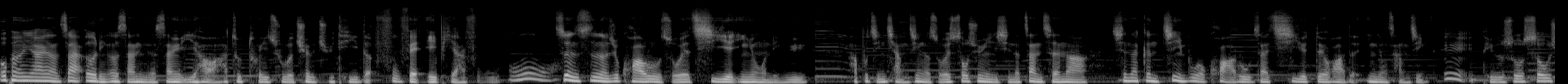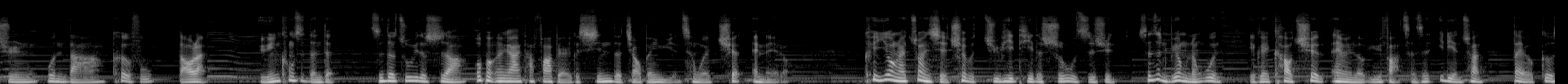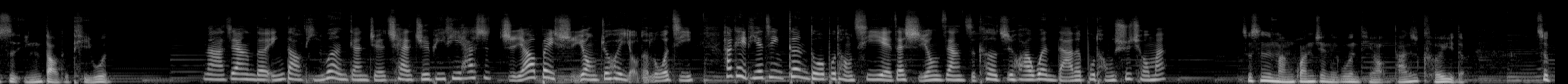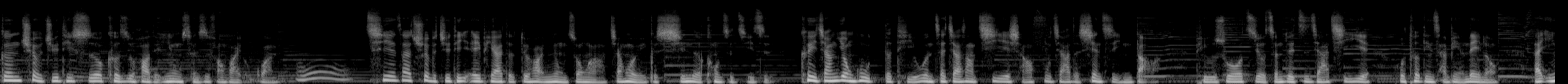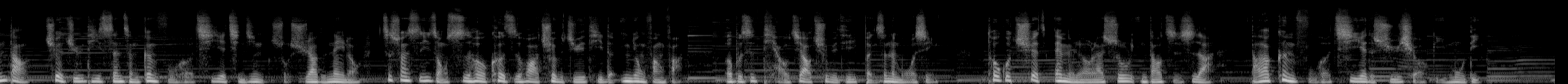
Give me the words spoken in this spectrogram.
OpenAI 呢，在二零二三年的三月一号啊，它就推出了 ChatGPT 的付费 API 服务，哦，正式呢就跨入所谓的企业应用的领域。它不仅抢进了所谓搜寻引擎的战争啊，现在更进一步的跨入在企业对话的应用场景，嗯，比如说搜寻、问答、客服、导览、语音控制等等。值得注意的是啊，OpenAI 它发表一个新的脚本语言，称为 ChatML。可以用来撰写 Chat GPT 的输入资讯，甚至你不用人问，也可以靠 Chat ML 语法产生一连串带有各式引导的提问。那这样的引导提问，感觉 Chat GPT 它是只要被使用就会有的逻辑，它可以贴近更多不同企业在使用这样子客制化问答的不同需求吗？这是蛮关键的一个问题哦。答案是可以的，这跟 ChatGPT 事后客制化的应用程式方法有关。哦，企业在 ChatGPT API 的对话应用中啊，将会有一个新的控制机制，可以将用户的提问再加上企业想要附加的限制引导啊，比如说只有针对自家企业或特定产品的内容，来引导 ChatGPT 生成更符合企业情境所需要的内容。这算是一种事后客制化 ChatGPT 的应用方法，而不是调教 ChatGPT 本身的模型。透过 ChatML 来输入引导指示啊，达到更符合企业的需求与目的。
